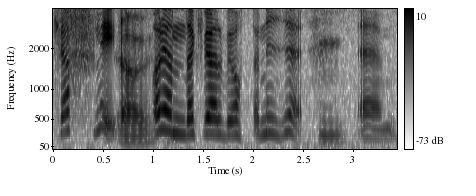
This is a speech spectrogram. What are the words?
krasslig. Ja, det. Varenda kväll vid 8-9. Mm. Ehm,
